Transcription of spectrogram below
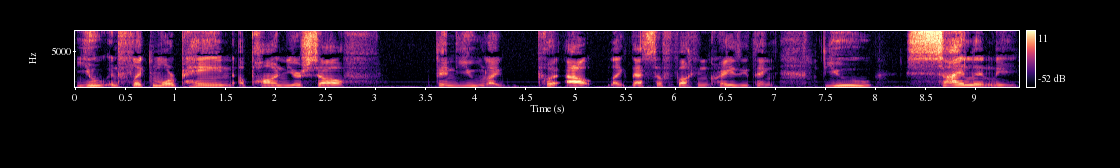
you inflict more pain upon yourself than you like put out. Like that's the fucking crazy thing. You silently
